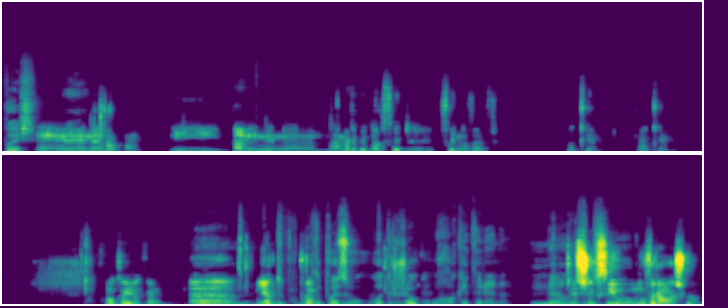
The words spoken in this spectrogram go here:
Pois. É, é, é na Europa. E, ah, e na, na América do Norte foi de, foi de novembro. Ok, ok. Ok, ok. Uh, um, yeah, de, depois o, o, outro jogo, o Rocket Arena. Não. Esse jogo saiu no verão, acho eu.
